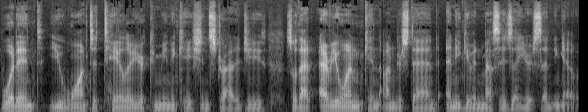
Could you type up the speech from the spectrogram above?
wouldn't you want to tailor your communication strategies so that everyone can understand any given message that you're sending out?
